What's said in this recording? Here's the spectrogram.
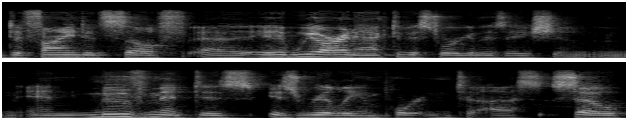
defined itself uh, we are an activist organization and movement is is really important to us. So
